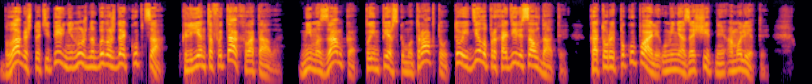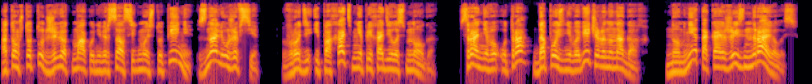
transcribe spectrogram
Благо, что теперь не нужно было ждать купца, Клиентов и так хватало. Мимо замка по имперскому тракту то и дело проходили солдаты, которые покупали у меня защитные амулеты. О том, что тут живет маг-универсал седьмой ступени, знали уже все. Вроде и пахать мне приходилось много. С раннего утра до позднего вечера на ногах. Но мне такая жизнь нравилась.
